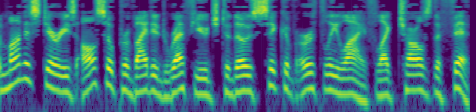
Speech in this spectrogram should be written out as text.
the monasteries also provided refuge to those sick of earthly life like Charles V,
